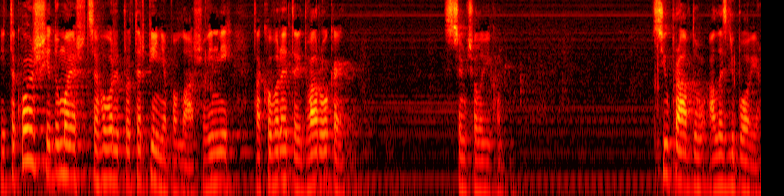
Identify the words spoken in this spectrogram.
І також я думаю, що це говорить про терпіння Павла, що він міг так говорити два роки з цим чоловіком. Всю правду, але з любов'ю.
